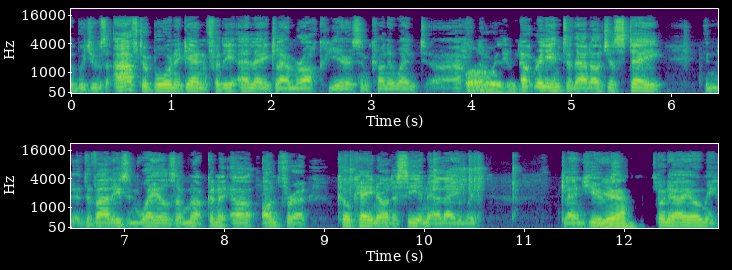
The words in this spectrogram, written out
which was after Born Again for the LA glam rock years, and kind of went, "Ah, Whoa. not, really, not really into that. I'll just stay in the valleys in Wales. I'm not going to uh, on for a cocaine odyssey in LA with Glenn Hughes, Yeah. Tony Iommi.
